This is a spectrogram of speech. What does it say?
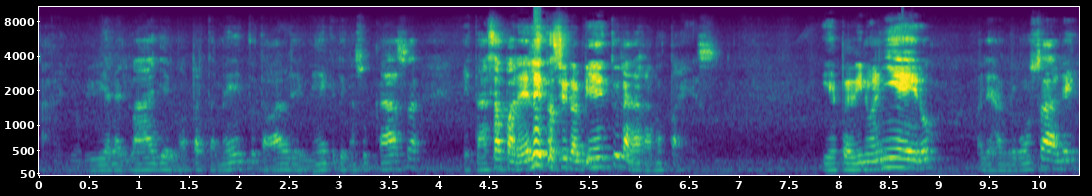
¿sabes? Yo vivía en el valle, en un apartamento, estaba el René que tenía su casa, estaba esa pared del estacionamiento y la agarramos para eso. Y después vino el ñero, Alejandro González,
